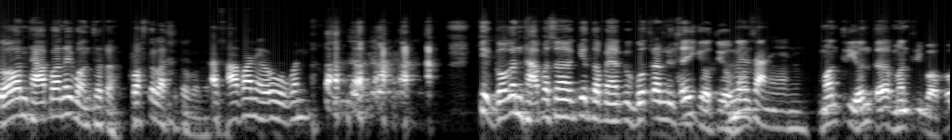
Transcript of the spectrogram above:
गगन थापा नै भन्छ त। कस्तो लाग्छ तपाईँलाई? अब थाहा पाने हो पनि। के गगन थापासँग के तपाईँहरूको गोत्र मिल्छ है के हो त्यो? मिल्छ नि मन्त्री हो नि त मन्त्री भएको।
